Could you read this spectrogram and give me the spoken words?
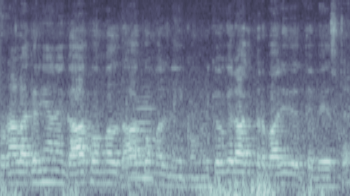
ਸੁਰਾਂ ਲੱਗ ਰਹੀਆਂ ਨੇ ਗਾ ਕੋਮਲ ਧਾ ਕੋਮਲ ਨਹੀਂ ਕੋਮਲ, ਕਿਉਂਕਿ ਰਾਗ ਦਰਬਾਰੀ ਦੇ ਉੱਤੇ ਬੇਸਡ ਹੈ।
